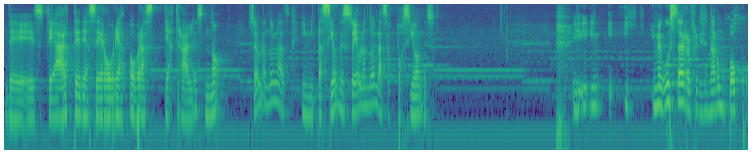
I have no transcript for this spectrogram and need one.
de este arte de hacer obras teatrales, no. Estoy hablando de las imitaciones, estoy hablando de las actuaciones. Y, me gusta reflexionar un poco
